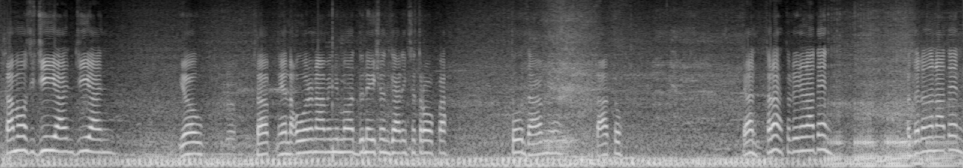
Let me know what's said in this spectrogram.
Kasama ko si Gian. Gian. Yo. Sa, yan, nakuha na namin yung mga donation galing sa tropa. Ito, dami yan. Tato. Yan, tara, tuloy na natin. Padala na natin.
